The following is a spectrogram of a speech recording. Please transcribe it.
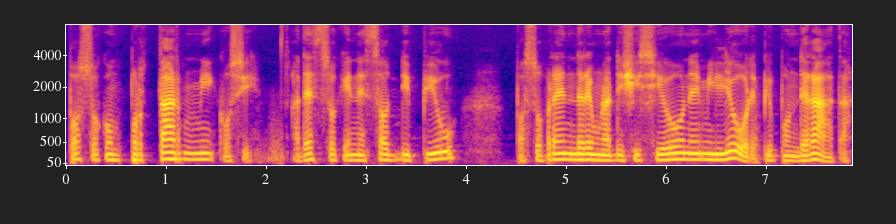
posso comportarmi così, adesso che ne so di più, posso prendere una decisione migliore, più ponderata.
